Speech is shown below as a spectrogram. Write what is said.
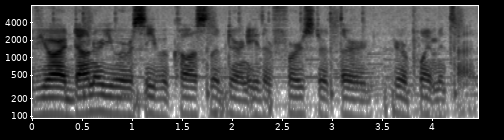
If you are a donor, you will receive a call slip during either first or third your appointment time.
